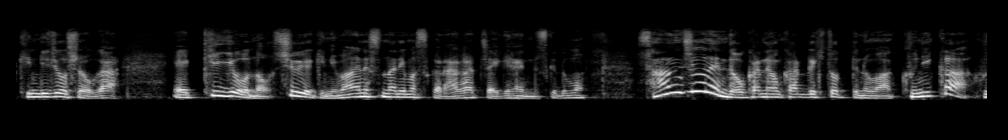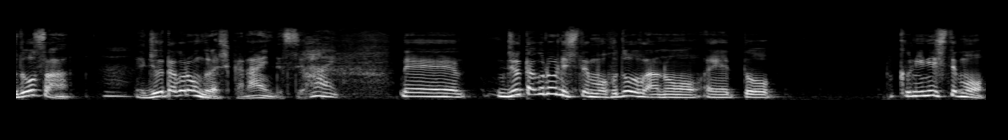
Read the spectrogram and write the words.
金利上昇が、え企業の収益にマイナスになりますから上がっちゃいけないんですけども、30年でお金を借りる人っていうのは国か不動産、うん、住宅ローンぐらいしかないんですよ。はい、で、住宅ローンにしても不動産、あの、えっ、ー、と、国にしても、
